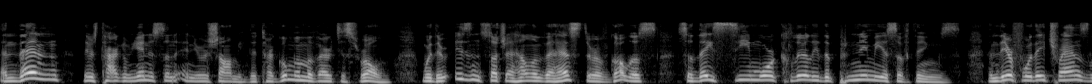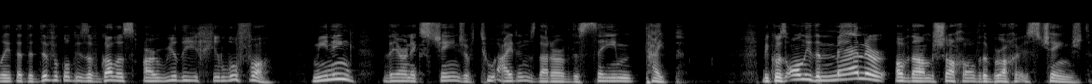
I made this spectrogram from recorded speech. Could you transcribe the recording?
And then there's Targum Yonason and Yerushalmi, the Targumim of Eretz Yisrael, where there isn't such a Helem Vehester of Golos, so they see more clearly the panemius of things. And therefore they translate that the difficulties of Golos are really chilufa, meaning they are an exchange of two items that are of the same type. Because only the manner of the hamshacha of the bracha is changed,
